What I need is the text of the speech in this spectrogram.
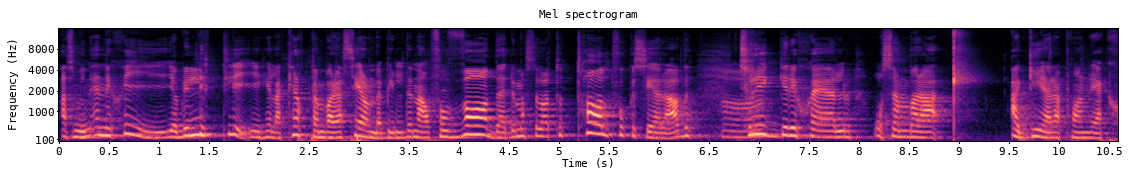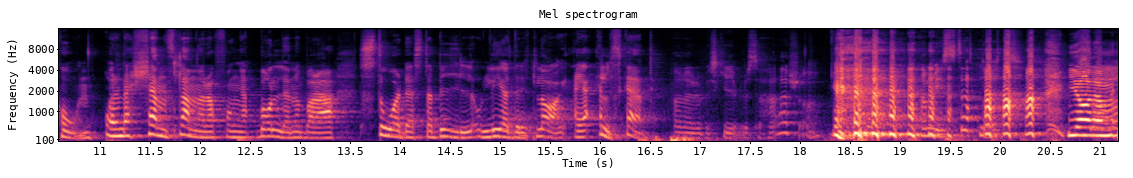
Alltså min energi, jag blir lycklig i hela kroppen bara jag ser de där bilderna och får vara där. Du måste vara totalt fokuserad, trygg i dig själv och sen bara agera på en reaktion. Och den där känslan när du har fångat bollen och bara står där stabil och leder ditt lag. Nej, Jag älskar den. Ja, när du beskriver det så här så. Har missat något? Ja, de, Ja.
